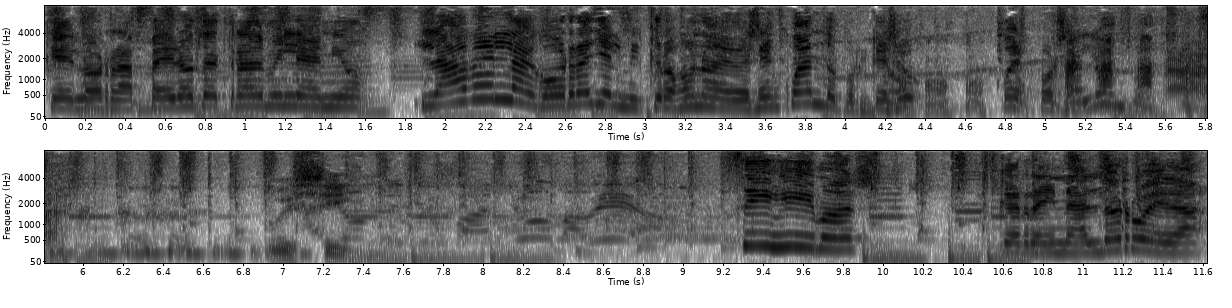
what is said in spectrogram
que los raperos de Transmilenio laven la gorra y el micrófono de vez en cuando, porque eso, pues por salud. Uy, sí. Exigimos que Reinaldo Rueda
